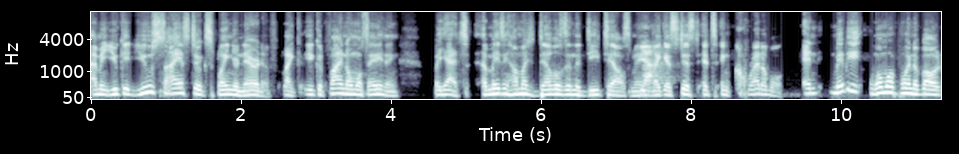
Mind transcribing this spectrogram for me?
I mean, you could use science to explain your narrative. Like you could find almost anything. But yeah, it's amazing how much devil's in the details, man. Yeah. Like it's just it's incredible. And maybe one more point about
